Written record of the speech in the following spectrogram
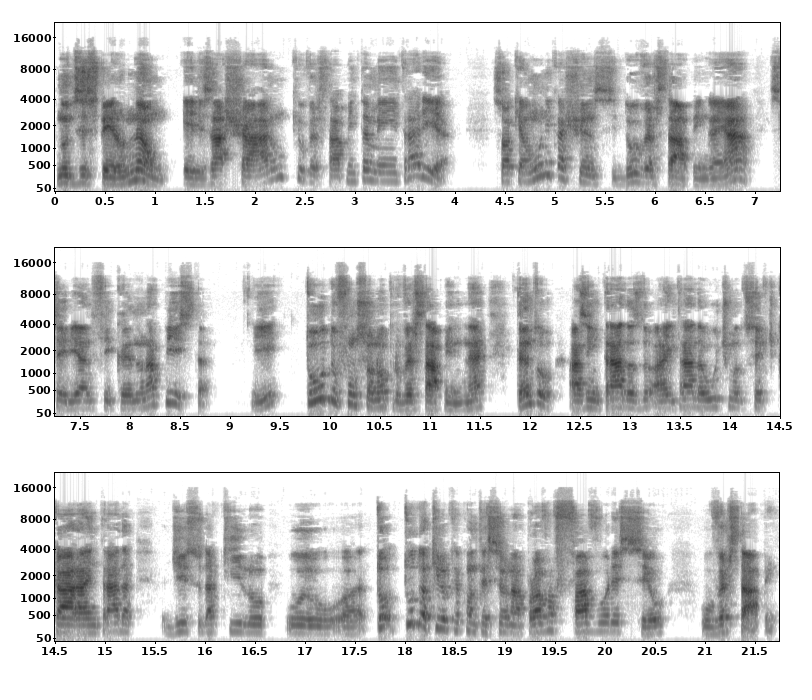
no desespero. Não, eles acharam que o Verstappen também entraria. Só que a única chance do Verstappen ganhar seria ficando na pista. E tudo funcionou para o Verstappen, né? Tanto as entradas, a entrada última do safety car, a entrada disso, daquilo, o, to, tudo aquilo que aconteceu na prova favoreceu o Verstappen.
